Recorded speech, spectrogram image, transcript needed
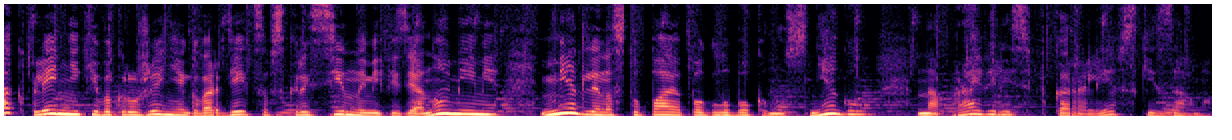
Так пленники в окружении гвардейцев с крысиными физиономиями, медленно ступая по глубокому снегу, направились в королевский замок.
